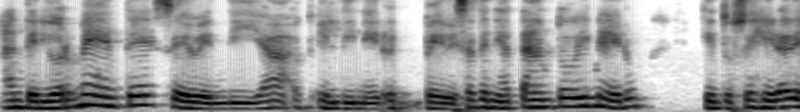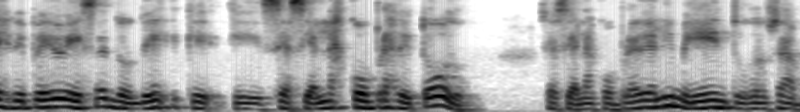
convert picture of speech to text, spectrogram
anteriormente se vendía el dinero, PDVSA tenía tanto dinero que entonces era desde PDVSA en donde que, se hacían las compras de todo. Se hacían la compra de alimentos, o sea,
